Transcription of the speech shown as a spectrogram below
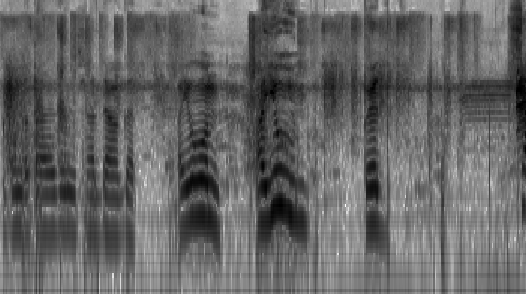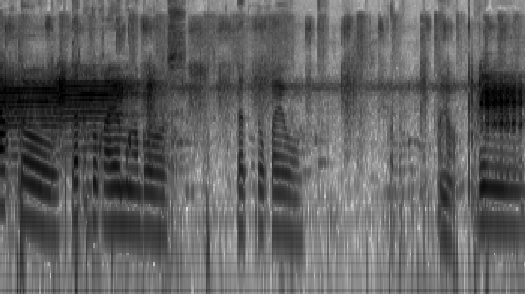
Pupunta tayo dun sa dagat. Ayun! Ayun! Pwede. Sakto! Tatlo kayo mga boss. Tatlo kayo. Ano? Bung.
